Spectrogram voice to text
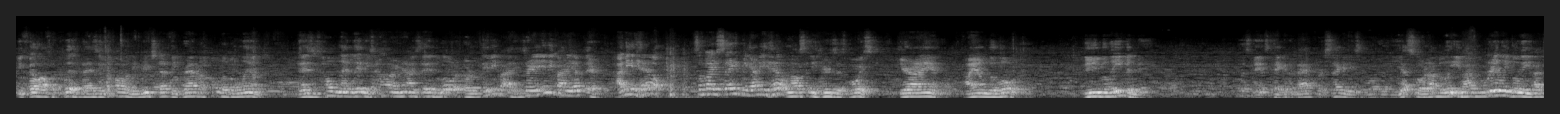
he fell off a cliff, as he was falling, he reached up and he grabbed a hold of a limb. And as he's holding that limb, he's hollering out, he said, Lord, or anybody, is there anybody up there? I need help. Somebody save me, I need help. And all of a sudden he hears this voice, Here I am. I am the Lord. Do you believe in me? This man's taken aback for a second. He said, Well, yes, Lord, I believe. I really believe. I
